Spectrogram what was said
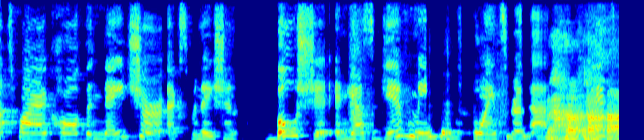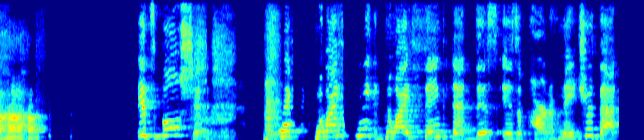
that's why I call the nature explanation bullshit. And yes, give me points for that. It's bullshit. Like, do I think do I think that this is a part of nature? That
